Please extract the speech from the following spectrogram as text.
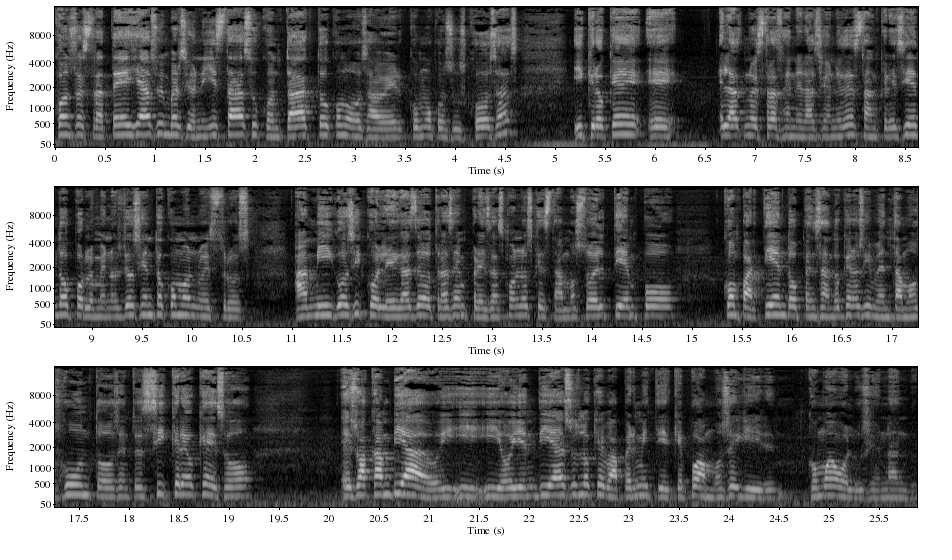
con su estrategia, su inversionista, su contacto, como saber cómo con sus cosas. Y creo que eh, las, nuestras generaciones están creciendo, por lo menos yo siento como nuestros amigos y colegas de otras empresas con los que estamos todo el tiempo compartiendo, pensando que nos inventamos juntos. Entonces sí creo que eso, eso ha cambiado y, y, hoy en día eso es lo que va a permitir que podamos seguir como evolucionando.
